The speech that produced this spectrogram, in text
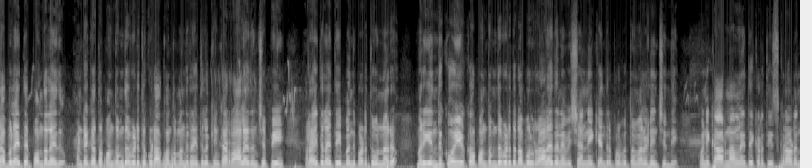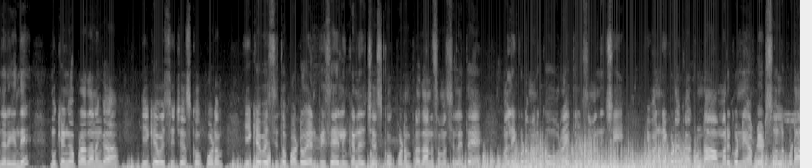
డబ్బులు అయితే పొందలేదు. అంటే గత పంతొమ్మిదో విడత కూడా కొంతమంది రైతులకు ఇంకా రాలేదని చెప్పి రైతులు అయితే ఇబ్బంది పడుతూ ఉన్నారు. మరి ఎందుకు ఈ యొక్క పంతొమ్మిదో విడత డబ్బులు రాలేదనే విషయాన్ని కేంద్ర ప్రభుత్వం వెల్లడించింది. కొన్ని కారణాలను అయితే ఇక్కడ తీసుకురావడం జరిగింది. ముఖ్యంగా ప్రధానంగా ఈకేవైసీ చేసుకోకపోవడం ఈకేవైసీతో పాటు ఎన్పిసిఐ లింక్ అనేది చేసుకోకపోవడం ప్రధాన సమస్యలు అయితే మళ్ళీ కూడా మనకు రైతులకు సంబంధించి ఇవన్నీ కూడా కాకుండా మరికొన్ని అప్డేట్స్ వల్ల కూడా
